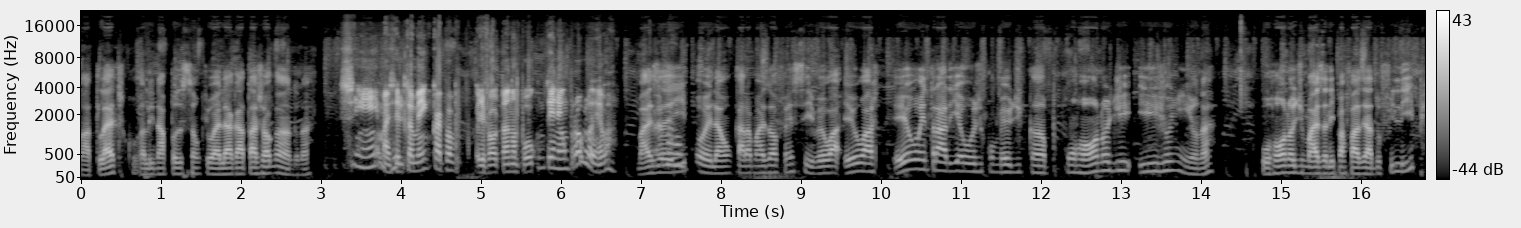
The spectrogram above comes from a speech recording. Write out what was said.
no Atlético, ali na posição que o LH tá jogando, né? Sim, mas ele também cai pra... Ele voltando um pouco, não tem nenhum problema. Mas aí, pô, ele é um cara mais ofensivo. Eu, eu, acho, eu entraria hoje com o meio de campo com Ronald e Juninho, né? O Ronald mais ali pra fazer a do Felipe,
